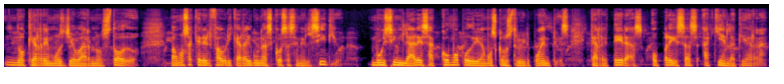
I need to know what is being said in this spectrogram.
no querremos llevarnos todo. Vamos a querer fabricar algunas cosas en el sitio, muy similares a cómo podríamos construir puentes, carreteras o presas aquí en la Tierra.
